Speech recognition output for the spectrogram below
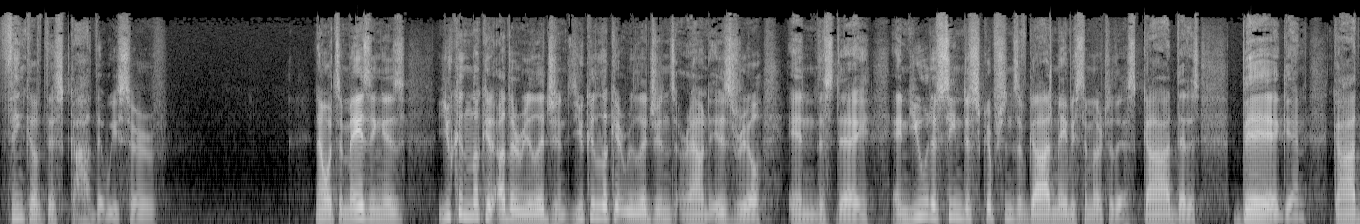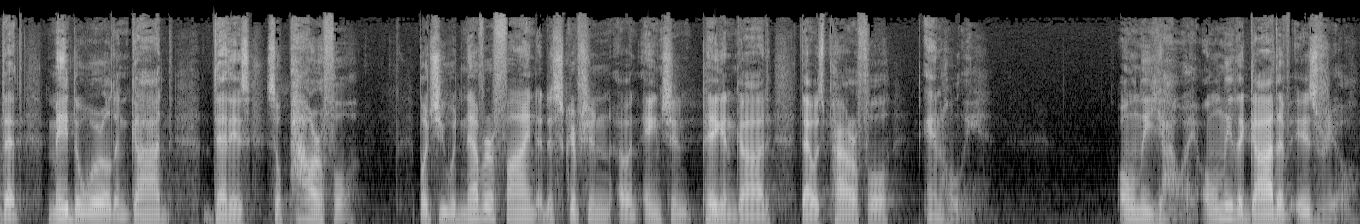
Think of this God that we serve. Now, what's amazing is you can look at other religions. You can look at religions around Israel in this day, and you would have seen descriptions of God maybe similar to this God that is big, and God that made the world, and God that is so powerful. But you would never find a description of an ancient pagan God that was powerful and holy. Only Yahweh, only the God of Israel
